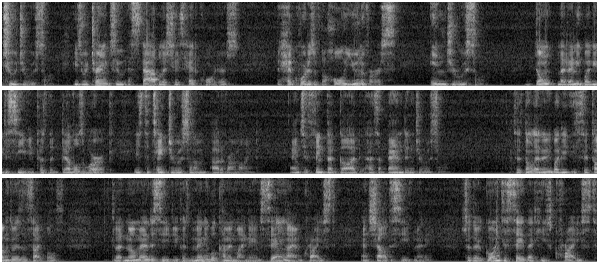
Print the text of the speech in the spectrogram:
to Jerusalem. He's returning to establish his headquarters, the headquarters of the whole universe, in Jerusalem. Don't let anybody deceive you because the devil's work is to take Jerusalem out of our mind and to think that God has abandoned Jerusalem. He says, Don't let anybody, he's talking to his disciples, let no man deceive you, because many will come in my name, saying, I am Christ, and shall deceive many. So they're going to say that he's Christ,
